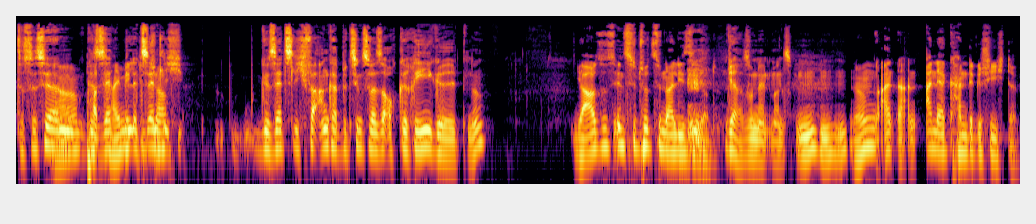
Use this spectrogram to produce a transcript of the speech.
Das ist ja, ja Gesetz, letztendlich gesetzlich verankert, beziehungsweise auch geregelt, ne? Ja, also es ist institutionalisiert. Ja, so nennt man es. Mhm. Ja, an, an, anerkannte Geschichte.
